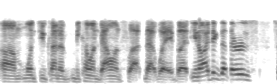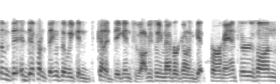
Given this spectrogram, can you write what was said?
um, once you kind of become unbalanced that that way. But you know, I think that there's some di- different things that we can kind of dig into. Obviously, you're never going to get firm answers on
